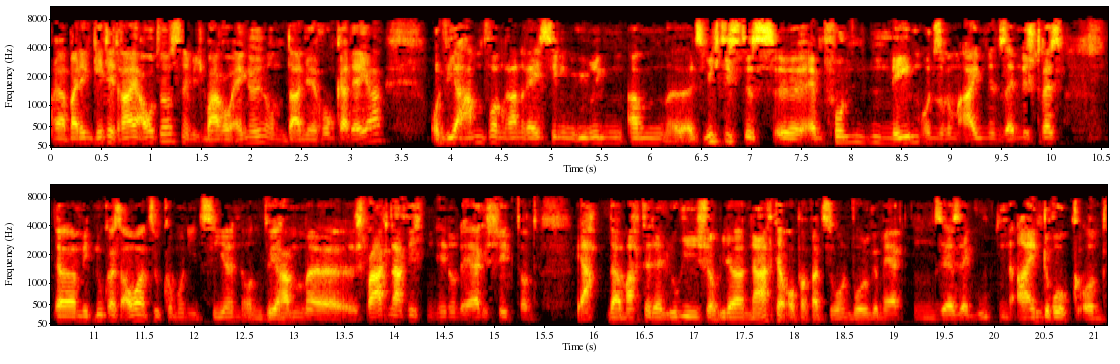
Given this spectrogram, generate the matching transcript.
äh, bei den GT3-Autos, nämlich Maro Engel und Daniel Roncadella. Und wir haben von Run Racing im Übrigen ähm, als wichtigstes äh, empfunden, neben unserem eigenen Sendestress äh, mit Lukas Auer zu kommunizieren. Und wir haben äh, Sprachnachrichten hin und her geschickt. Und ja, da machte der Lugi schon wieder nach der Operation wohlgemerkt einen sehr, sehr guten Eindruck. Und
